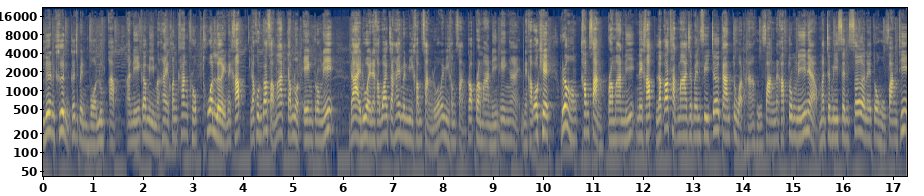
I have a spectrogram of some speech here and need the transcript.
เลื่อนขึ้นก็จะเป็น volume up อันนี้ก็มีมาให้ค่อนข้างครบถ้วนเลยนะครับ แล้วคุณก็สามารถกำหนดเองตรงนี้ได้ด้วยนะครับ ว่าจะให้มันมีคำสั่งหรือว่าไม่มีคำสั่งก็ประมาณนี้ง่ายๆนะครับโอเค เรื่องของคำสั่งประมาณนี้นะครับแล้วก็ถัดมาจะเป็นฟีเจอร์การตรวจหาหูฟังนะครับตรงนี้เนี่ยมันจะมีเซ็นเซอร์ในตัวหูฟังที่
